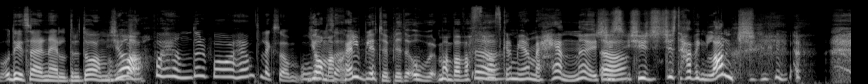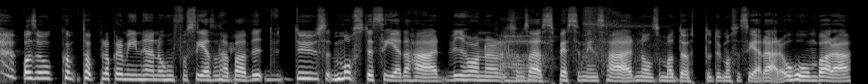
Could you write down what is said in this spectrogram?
och det är så här en äldre dam. Ja. bara, vad händer, vad har hänt liksom? Och ja man själv blev typ lite orolig, man bara vad fan Ja. ska de göra med henne? She's, Ja. she's just having lunch. Och så kom, to, plockar de in henne och hon får se sånt här, bara, vi, du måste se det här, vi har några liksom, så här Ah. specimens här, någon som har dött och du måste se det här. Och hon bara,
